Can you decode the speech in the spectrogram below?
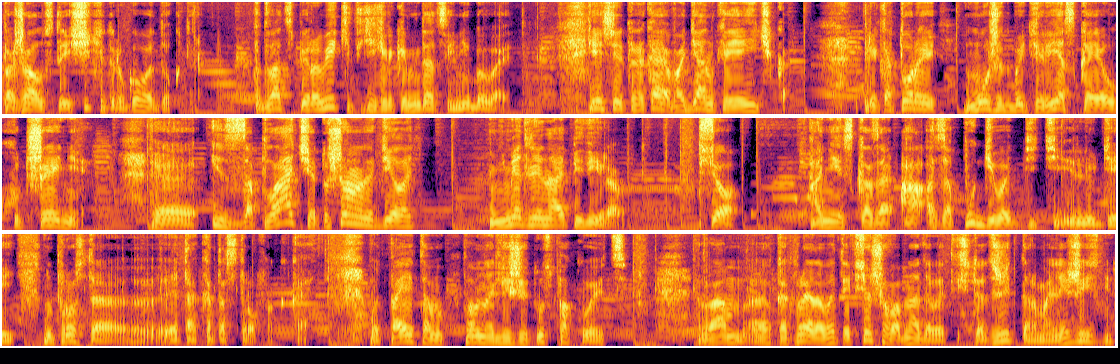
пожалуйста, ищите другого доктора. В 21 веке таких рекомендаций не бывает. Если это такая водянка яичко, при которой может быть резкое ухудшение э, из-за плача, то что надо делать? Немедленно оперировать. Все, а не сказать, а, а запугивать детей, людей, ну, просто э, это катастрофа какая-то. Вот поэтому вам надлежит успокоиться. Вам, э, как правило, в этой, все, что вам надо в этой ситуации, жить нормальной жизнью.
